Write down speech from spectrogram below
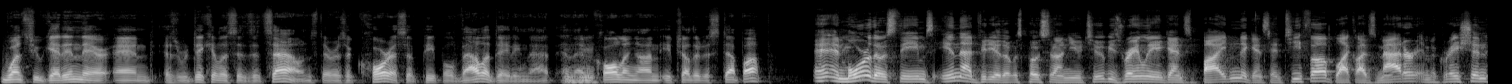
once you get in there, and as ridiculous as it sounds, there is a chorus of people validating that and mm-hmm. then calling on each other to step up. And more of those themes in that video that was posted on YouTube. He's railing against Biden, against Antifa, Black Lives Matter, immigration,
